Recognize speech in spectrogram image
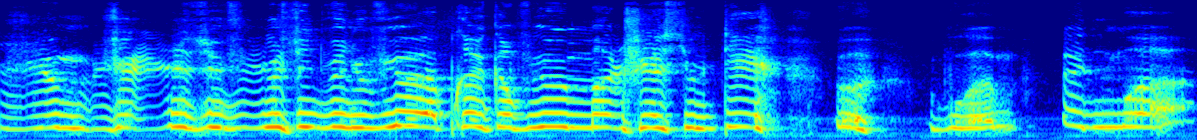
Je, je, suis, devenu vieux après qu'un vieux m'a insulté. Oh, aide-moi,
